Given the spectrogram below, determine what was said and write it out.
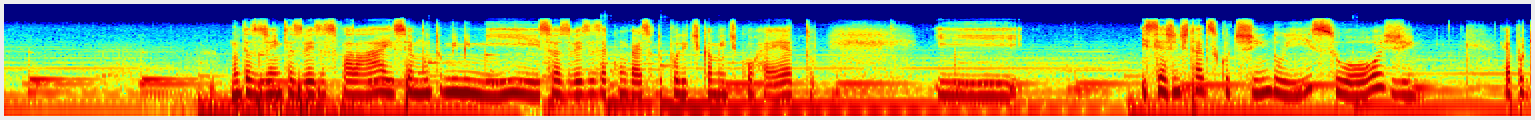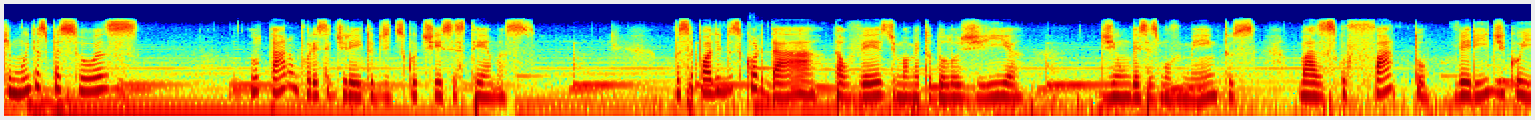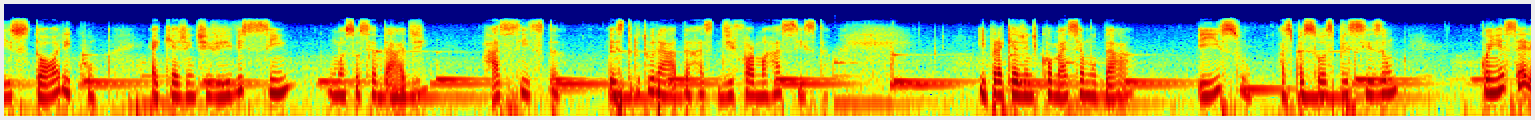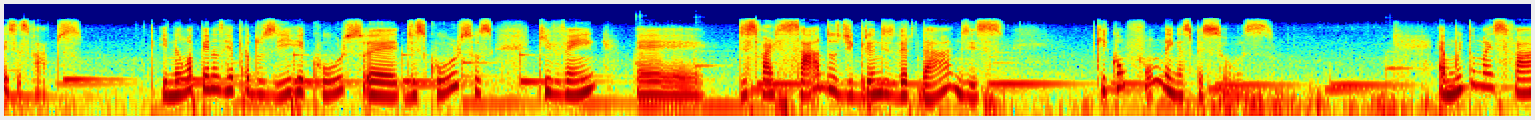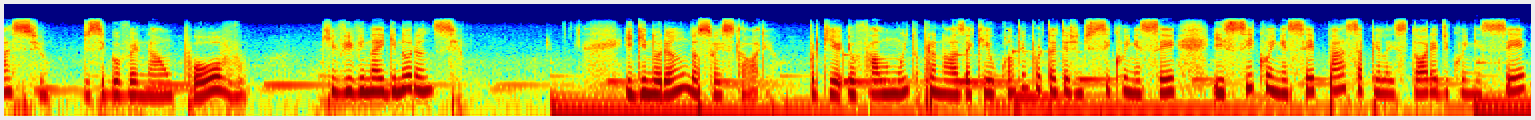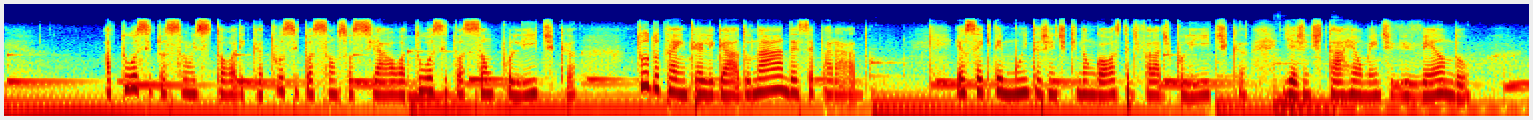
Muita gente às vezes fala, ah, isso é muito mimimi, isso às vezes é conversa do politicamente correto. E, e se a gente está discutindo isso hoje, é porque muitas pessoas lutaram por esse direito de discutir esses temas. Você pode discordar, talvez, de uma metodologia de um desses movimentos, mas o fato verídico e histórico é que a gente vive sim uma sociedade racista, estruturada de forma racista. E para que a gente comece a mudar isso, as pessoas precisam conhecer esses fatos e não apenas reproduzir recursos, é, discursos que vêm é, disfarçados de grandes verdades que confundem as pessoas. É muito mais fácil de se governar um povo que vive na ignorância, ignorando a sua história. Porque eu falo muito para nós aqui o quanto é importante a gente se conhecer e se conhecer passa pela história de conhecer a tua situação histórica, a tua situação social, a tua situação política. Tudo está interligado, nada é separado. Eu sei que tem muita gente que não gosta de falar de política e a gente está realmente vivendo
